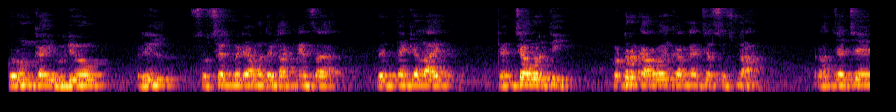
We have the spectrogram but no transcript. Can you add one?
करून काही व्हिडिओ रील सोशल मीडियामध्ये टाकण्याचा प्रयत्न केला आहे. त्यांच्यावरती कठोर कारवाई करण्याच्या सूचना राज्याचे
